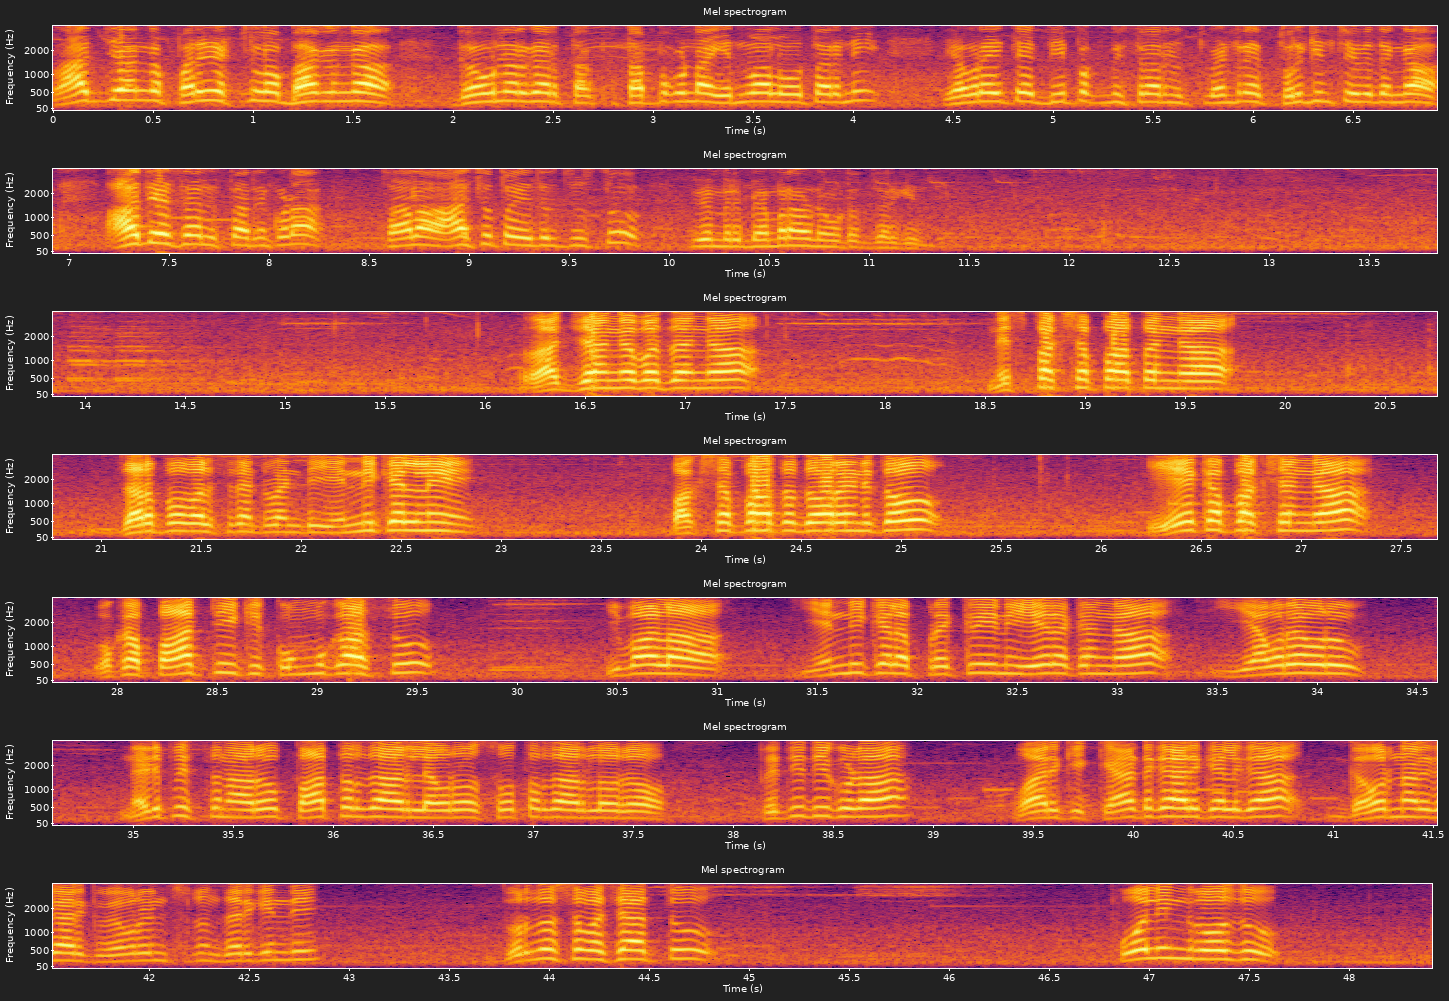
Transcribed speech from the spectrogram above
రాజ్యాంగ పరిరక్షణలో భాగంగా గవర్నర్ గారు తప్ప- తప్పకుండా ఇన్వాల్వ్ అవుతారని ఎవరైతే దీపక్ మిశ్రాను వెంటనే తొలగించే విధంగా ఆదేశాలు ఇస్తారని కూడా చాలా ఆశతో ఎదురు చూస్తూ మేము మెమరాండం ఇవ్వడం జరిగింది. రాజ్యాంగబద్ధంగా నిష్పక్షపాతంగా జరపవలసినటువంటి ఎన్నికల్ని పక్షపాత ధోరణితో ఏకపక్షంగా ఒక పార్టీకి కొమ్ము కాస్తూ ఇవాళ ఎన్నికల ప్రక్రియని ఏ రకంగా ఎవరెవరు నడిపిస్తున్నారో పాత్రదారులు ఎవరో సూత్రధారులు ఎవరో ప్రతిదీ కూడా వారికి కేటగారికల్గా గవర్నర్ గారికి వివరించడం జరిగింది. దురదృష్టవశాత్తు పోలింగ్ రోజు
